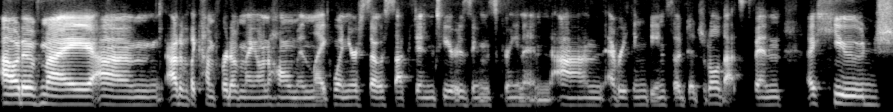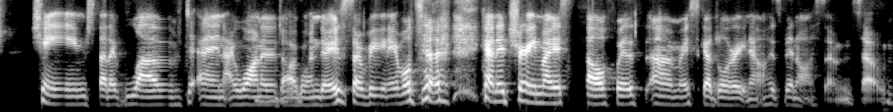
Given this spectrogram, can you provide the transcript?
out of my um out of the comfort of my own home and like when you're so sucked into your zoom screen and um everything being so digital that's been a huge change that I've loved and I want a dog one day. So being able to kind of train myself with um, my schedule right now has been awesome. So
